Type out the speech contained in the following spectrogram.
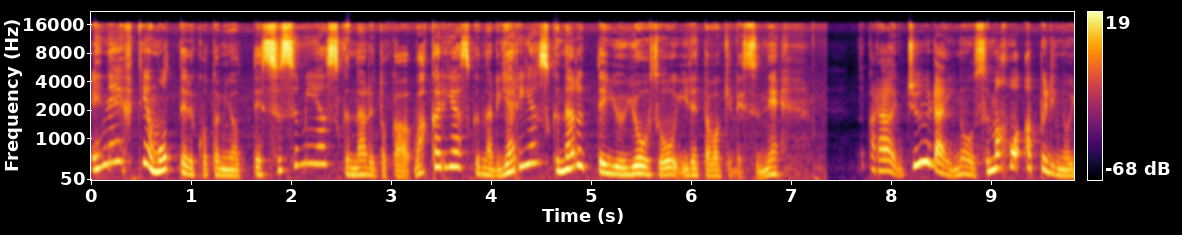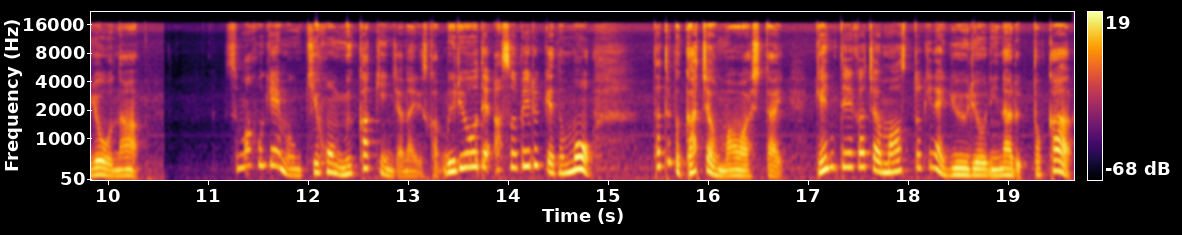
NFT を持ってることによって進みやすくなるとか分かりやすくなるやりやすくなるっていう要素を入れたわけですね。だから従来のスマホアプリのようなスマホゲームも基本無課金じゃないですか。無料で遊べるけども例えばガチャを回したい限定ガチャを回す時には有料になるとか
